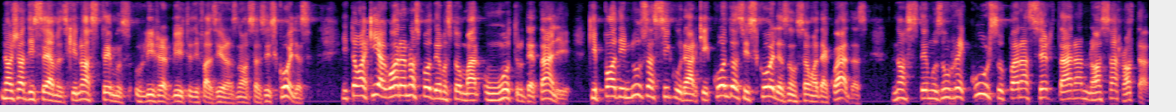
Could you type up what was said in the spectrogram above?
nós já dissemos que nós temos o livre-arbítrio de fazer as nossas escolhas. Então, aqui agora nós podemos tomar um outro detalhe que pode nos assegurar que, quando as escolhas não são adequadas, nós temos um recurso para acertar a nossa rota.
